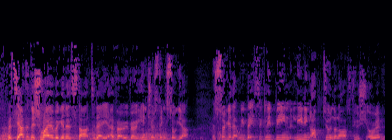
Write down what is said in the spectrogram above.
B'siyata Dishmaya, we're going to start today a very, very interesting sugya. A sugya that we've basically been leading up to in the last few shiurim.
